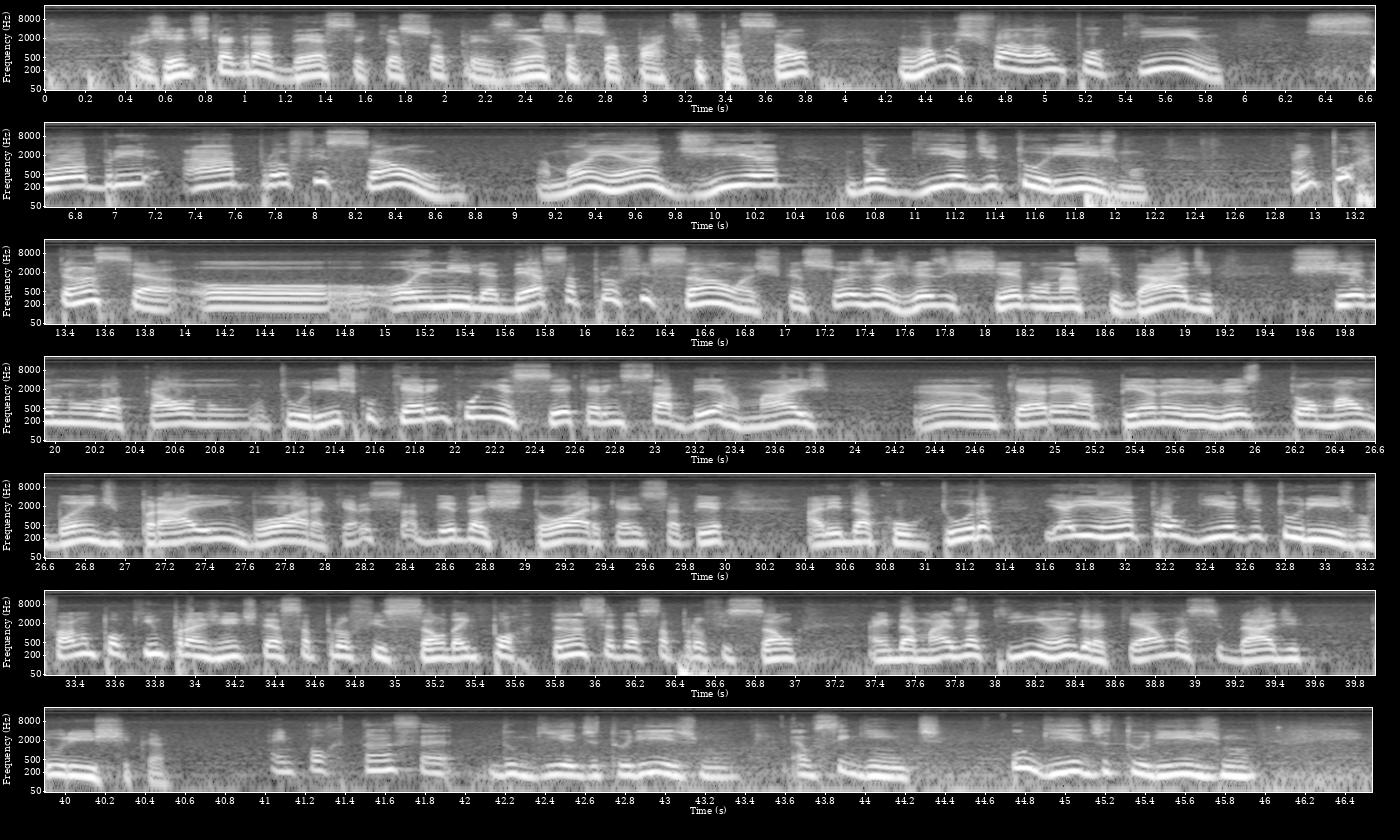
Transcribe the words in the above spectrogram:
A gente que agradece aqui a sua presença, a sua participação. Vamos falar um pouquinho sobre a profissão. Amanhã, dia do guia de turismo. A importância, ô, ô Emília, dessa profissão. As pessoas às vezes chegam na cidade, chegam num local num turístico, querem conhecer, querem saber mais é, não querem apenas, às vezes, tomar um banho de praia e ir embora. Querem saber da história, querem saber ali da cultura. E aí entra o guia de turismo. Fala um pouquinho pra gente dessa profissão, da importância dessa profissão, ainda mais aqui em Angra, que é uma cidade turística. A importância do guia de turismo é o seguinte: o guia de turismo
